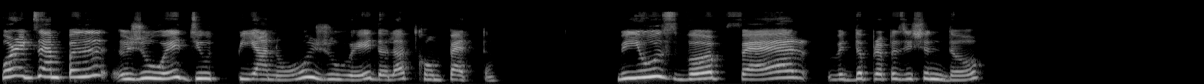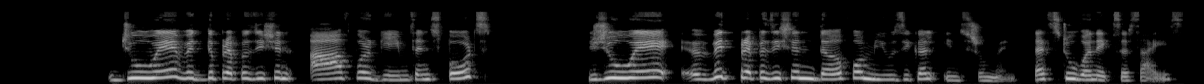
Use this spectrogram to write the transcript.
For example, jouer du piano, jouer de la trompette. We use verb faire with the preposition de. Jouer with the preposition a for games and sports. Jouer uh, with preposition the for musical instrument. That's two one exercise.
